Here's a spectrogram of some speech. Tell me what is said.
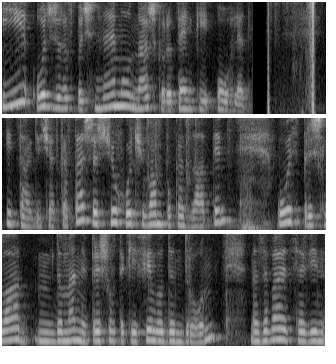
І отже, розпочнемо наш коротенький огляд. І так, дівчатка, перше, що хочу вам показати. Ось прийшла до мене прийшов такий філодендрон. Називається він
